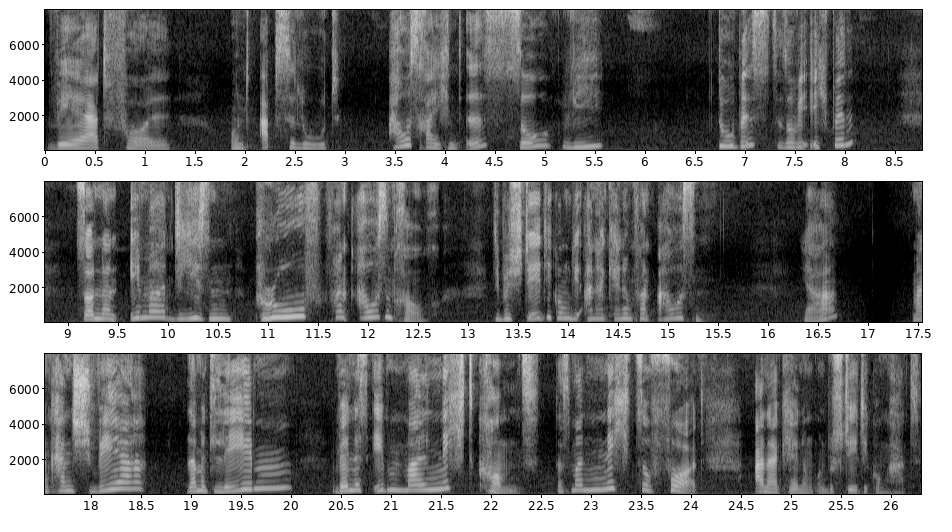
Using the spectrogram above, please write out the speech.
wertvoll und absolut ausreichend ist, so wie du bist, so wie ich bin, sondern immer diesen Proof von außen braucht. Die Bestätigung, die Anerkennung von außen. Ja? Man kann schwer damit leben, wenn es eben mal nicht kommt, dass man nicht sofort Anerkennung und Bestätigung hat.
